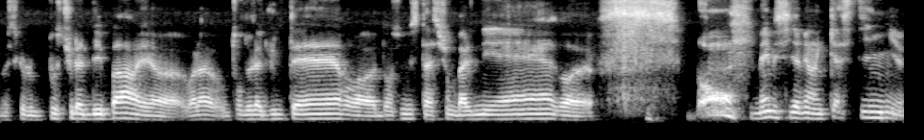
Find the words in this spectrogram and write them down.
parce que le postulat de départ est euh, voilà autour de l'adultère dans une station balnéaire. Bon, même s'il y avait un casting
